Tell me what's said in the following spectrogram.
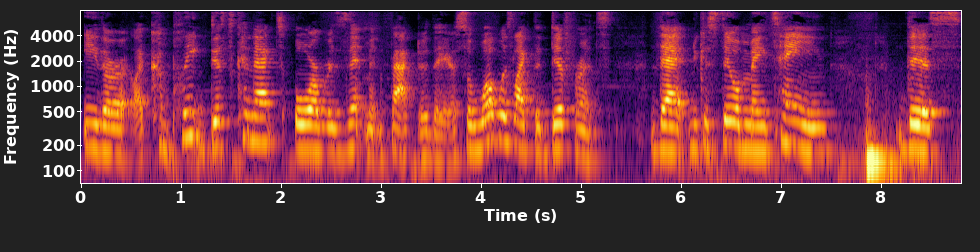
either like complete disconnect or resentment factor there. So, what was like the difference that you could still maintain this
